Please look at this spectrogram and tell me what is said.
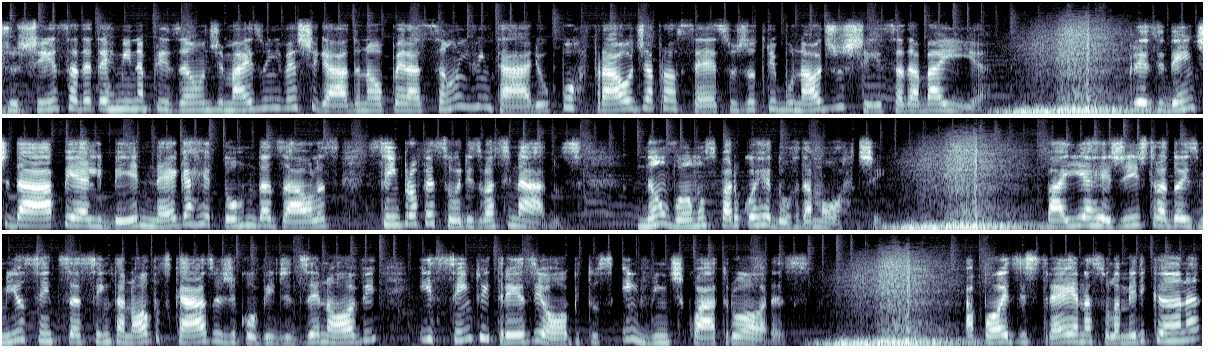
Justiça determina prisão de mais um investigado na Operação Inventário por fraude a processos do Tribunal de Justiça da Bahia. Presidente da APLB nega retorno das aulas sem professores vacinados. Não vamos para o corredor da morte. Bahia registra 2.160 novos casos de Covid-19 e 113 óbitos em 24 horas. Após estreia na Sul-Americana,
